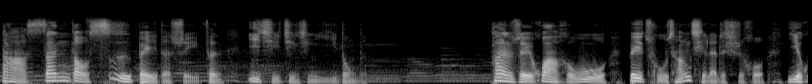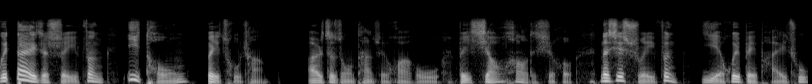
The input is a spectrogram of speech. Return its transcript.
大三到四倍的水分一起进行移动的。碳水化合物被储藏起来的时候，也会带着水分一同被储藏；而这种碳水化合物被消耗的时候，那些水分也会被排出。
